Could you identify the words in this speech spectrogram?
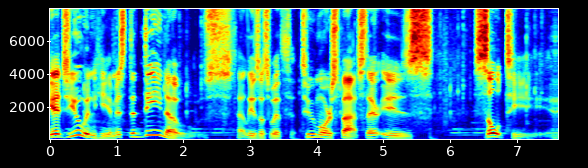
Get you in here, Mr. Dinos. That leaves us with two more spots. There is Salty.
